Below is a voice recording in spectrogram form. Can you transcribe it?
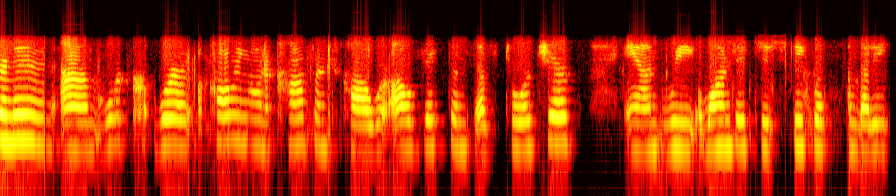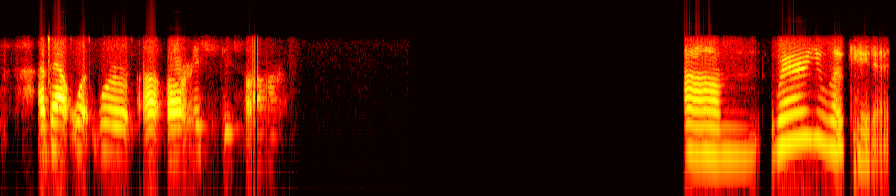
Afternoon. Um, we're we're calling on a conference call. We're all victims of torture, and we wanted to speak with somebody about what we're, uh, our issues are. Um, where are you located?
